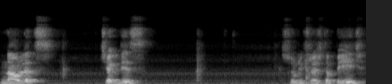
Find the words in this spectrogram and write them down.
now let's check this so refresh the page.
